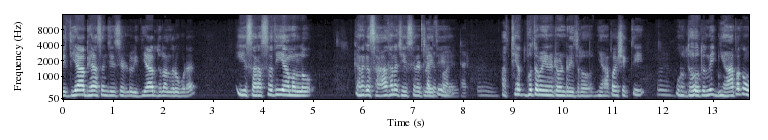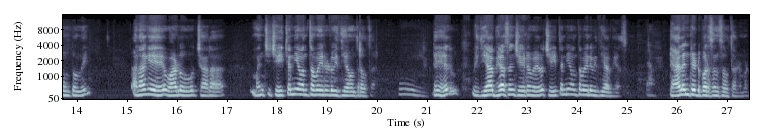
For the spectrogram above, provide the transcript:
విద్యాభ్యాసం చేసేటువంటి విద్యార్థులందరూ కూడా ఈ సరస్వతి యామంలో కనుక సాధన చేసినట్లయితే అత్యద్భుతమైనటువంటి రీతిలో జ్ఞాపక శక్తి వృద్ధవుతుంది జ్ఞాపకం ఉంటుంది. అలాగే వాళ్ళు చాలా మంచి చైతన్యవంతమైన విద్యావంతులు అవుతారు అంటే విద్యాభ్యాసం చేయడం వేరు చైతన్యవంతమైన విద్యాభ్యాసం. టాలెంటెడ్ పర్సన్స్ అవుతారనమాట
